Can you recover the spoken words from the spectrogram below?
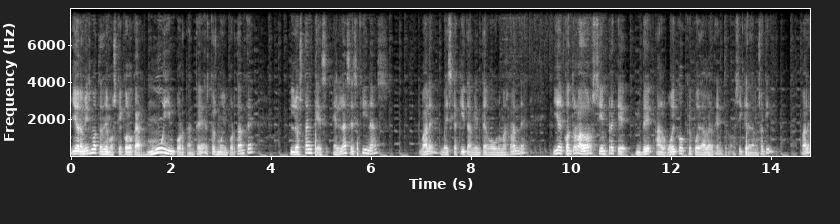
y ahora mismo tendremos que colocar, muy importante, ¿eh? esto es muy importante, los tanques en las esquinas, ¿vale? Veis que aquí también tengo uno más grande. Y el controlador siempre que dé al hueco que pueda haber dentro. Así que le damos aquí, ¿vale?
